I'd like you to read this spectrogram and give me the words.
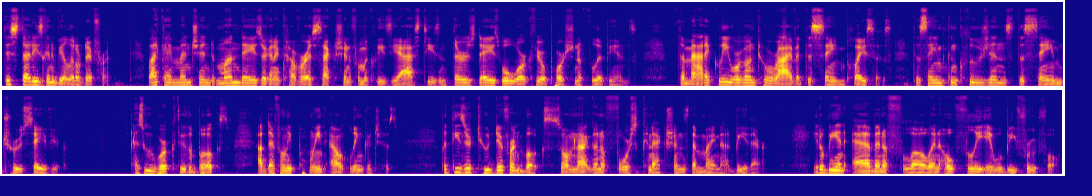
This study is going to be a little different. Like I mentioned, Mondays are going to cover a section from Ecclesiastes, and Thursdays we'll work through a portion of Philippians. Thematically, we're going to arrive at the same places, the same conclusions, the same true Savior. As we work through the books, I'll definitely point out linkages. But these are two different books, so I'm not going to force connections that might not be there. It'll be an ebb and a flow, and hopefully it will be fruitful.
